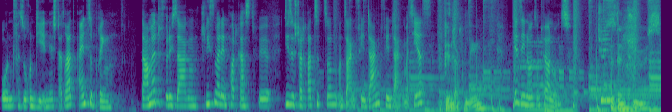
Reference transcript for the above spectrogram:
und versuchen, die in den Stadtrat einzubringen damit würde ich sagen, schließen wir den Podcast für diese Stadtratssitzung und sagen vielen Dank. Vielen Dank, Matthias. Vielen Dank, Marlene. Wir sehen uns und hören uns. Tschüss. Bis dann. Tschüss.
